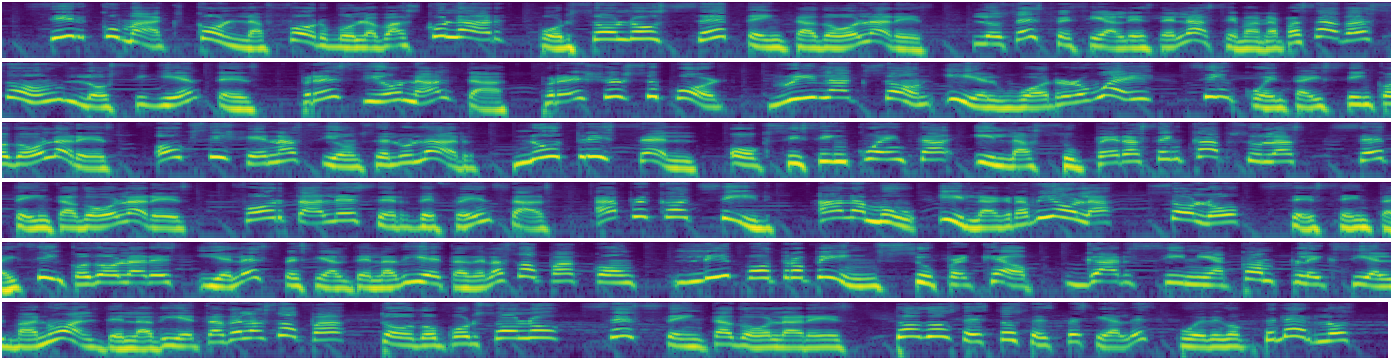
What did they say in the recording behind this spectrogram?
Circumax con la fórmula vascular por solo 70 dólares. Los especiales de la semana pasada son los siguientes. Presión alta, Pressure Support, Relax y el Water Away, 55 dólares. Oxigenación celular, Nutricell, Oxy 50 y las superas en cápsulas, 70 dólares. Fortalecer defensas, Apricot Seed, Anamu y la Graviola, solo 65 dólares y el especial de la dieta de la sopa con Lipotropin, Super Kelp, Garcinia Complex y el manual de la dieta de la sopa, todo por solo 60 dólares. Todos estos especiales pueden obtenerlos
